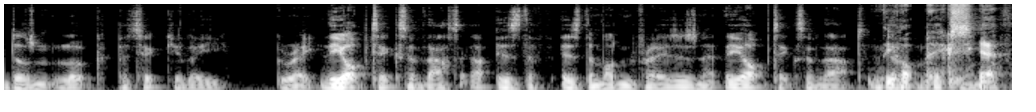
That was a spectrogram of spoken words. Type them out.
doesn't look particularly great. The optics of that uh, the is the modern phrase, isn't it? The optics of that. The optics, yeah.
